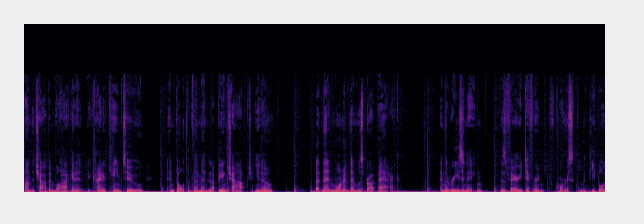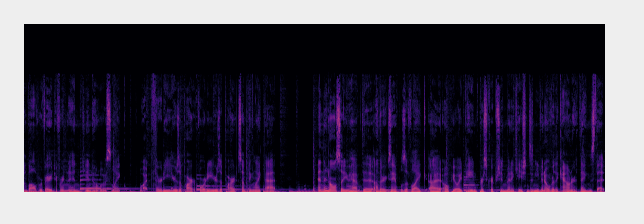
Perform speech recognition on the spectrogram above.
on the chopping block and it, it kind of came to and both of them ended up being chopped, you know? But then one of them was brought back. And the reasoning is very different, of course. The people involved were very different and you know, it was like what, 30 years apart, 40 years apart, something like that. And then also you have the other examples of like uh, opioid pain prescription medications and even over the counter things that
